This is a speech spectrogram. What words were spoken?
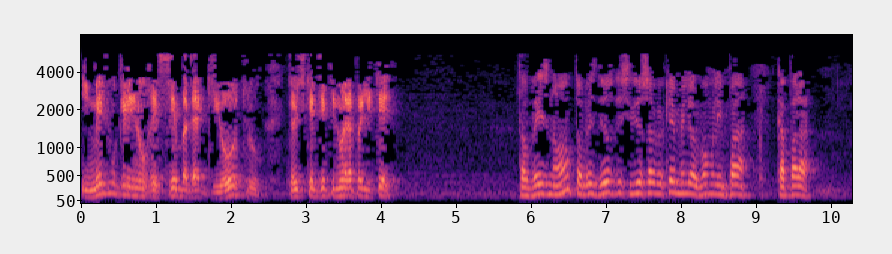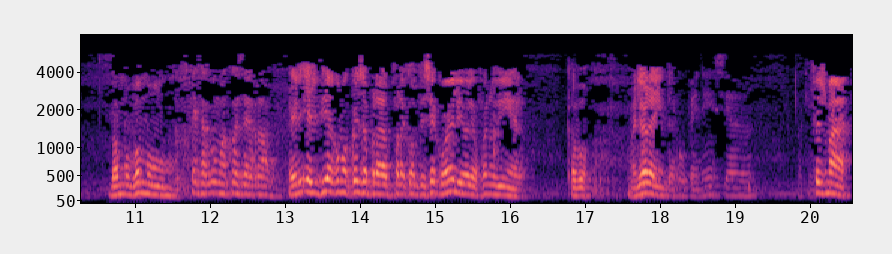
E mesmo que ele não receba de outro, então isso quer dizer que não era para ele ter. Talvez não, talvez Deus decidiu, sabe o que é melhor? Vamos limpar, capará. Vamos, vamos. Fez alguma coisa errada. Ele, ele viu alguma coisa para acontecer com ele e olha, foi no dinheiro. Acabou. Melhor ainda. Fez uma,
